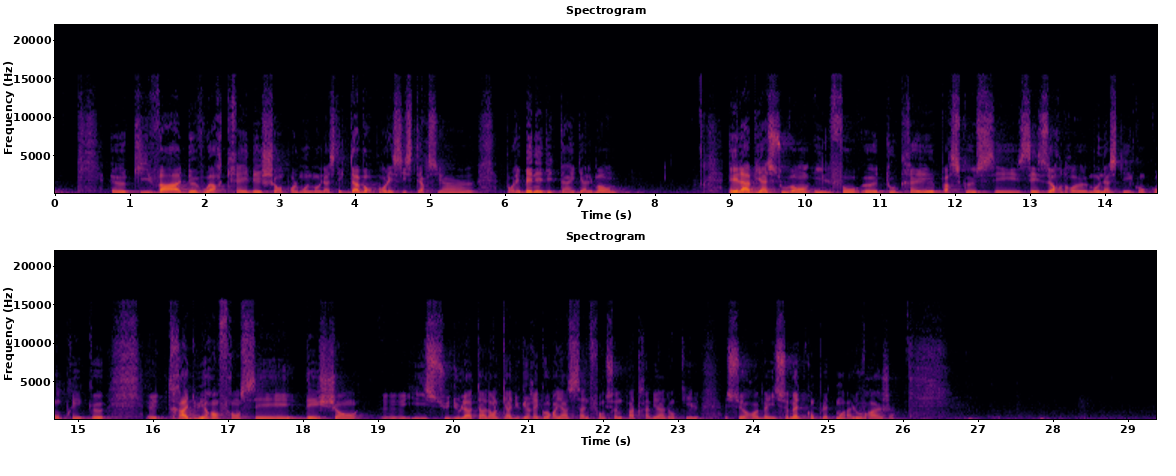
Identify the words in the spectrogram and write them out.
euh, qui va devoir créer des champs pour le monde monastique, d'abord pour les cisterciens, pour les bénédictins également, et là, bien souvent, il faut euh, tout créer parce que ces, ordres monastiques ont compris que euh, traduire en français des chants euh, issus du latin dans le cas du grégorien, ça ne fonctionne pas très bien, donc ils se, mettent complètement à l'ouvrage.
